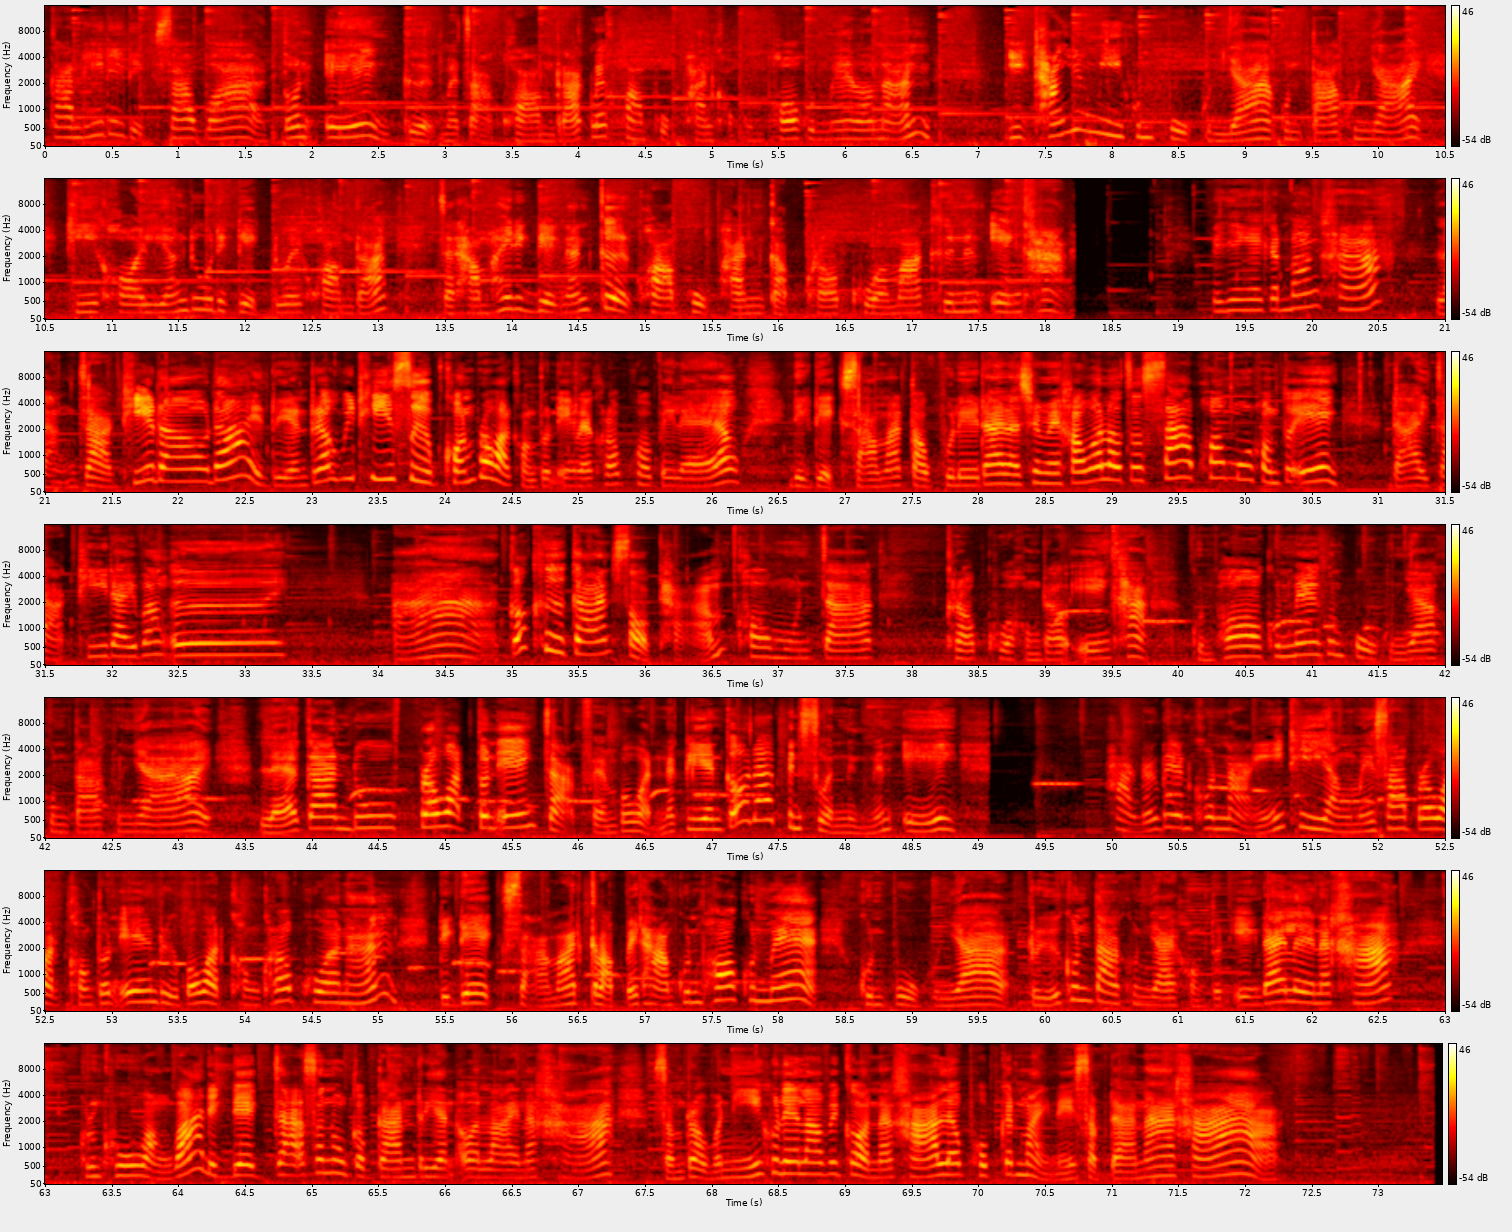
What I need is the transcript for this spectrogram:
การที่เด็กๆทราบว่าตนเองเกิดมาจากความรักและความผูกพันของคุณพ่อคุณแม่แล้วนั้น อีกทั้งยังมีคุณปู่คุณย่าคุณตาคุณยาย ที่คอยเลี้ยงดูเด็กๆ ด้วยความรัก จะทำให้เด็กๆนั้นเกิดความผูกพันกับครอบครัวมากขึ้นนั่นเองค่ะ เป็นยังไงกันบ้างคะหลังจากที่เราได้เรียนเรื่องวิธีสืบค้นประวัติของตนเองและครอบครัวไปแล้ว เด็กๆ สามารถตอบคูเลได้แล้วใช่ไหมคะว่าเราจะทราบข้อมูลของตัวเอง ได้จากที่ใดบ้างเอ่ย อ่าก็คือการสอบถามข้อมูลจากครอบครัวของเราเองค่ะ คุณพ่อคุณแม่คุณปู่คุณย่าคุณตาคุณยาย และการดูประวัติตนเองจากแฟ้มประวัตินักเรียนก็ได้เป็นส่วนหนึ่งนั่นเอง หากนักเรียนคนไหนที่ยังไม่ทราบประวัติของตนเองหรือประวัติของครอบครัวนั้น เด็กๆสามารถกลับไปถามคุณพ่อคุณแม่ คุณปู่คุณย่า หรือคุณตาคุณยายของตนเองได้เลยนะคะ คุณครูหวังว่าเด็กๆ จะสนุกกับการเรียนออนไลน์นะคะสำหรับวันนี้คุณเลลาไปก่อนนะคะ แล้วพบกันใหม่ในสัปดาห์หน้าค่ะ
